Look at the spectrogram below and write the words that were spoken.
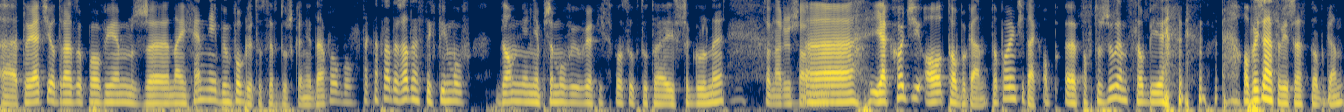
E, to ja ci od razu powiem, że najchętniej bym w ogóle tu serduszka nie dawał, bo tak naprawdę żaden z tych filmów do mnie nie przemówił w jakiś sposób tutaj szczególny. Scenariuszowy. E, jak chodzi o Top Gun, to powiem ci tak, e, powtórzyłem sobie, obejrzałem sobie czas Top Gun,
